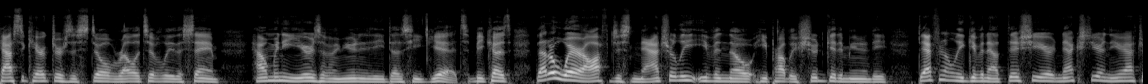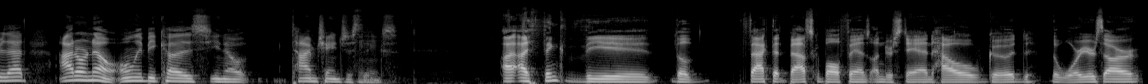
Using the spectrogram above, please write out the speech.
Cast of characters is still relatively the same. How many years of immunity does he get? Because that'll wear off just naturally, even though he probably should get immunity. Definitely given out this year, next year, and the year after that. I don't know. Only because, you know, time changes mm-hmm. things. I, I think the the fact that basketball fans understand how good the Warriors are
